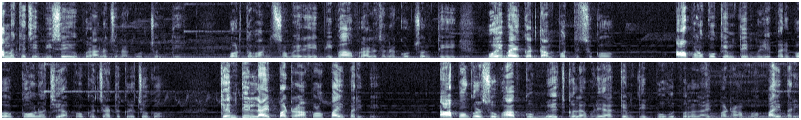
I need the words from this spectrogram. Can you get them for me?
আমি কিছু বিষয় উপরে আলোচনা করছেন বর্তমান সময়ের বিবাহ উপরে আলোচনা করছেন বৈবাহিক দাম্পত্য সুখ আপনার কমিটি মিপার কণ অনেক আপনার জাতকের যোগ কমিটি লাইফ পার্টনার আপনার পাইপারে আপনার স্বভাবকে মেচ কলা ভাইয়া কমিটি বহুত ভাল লাইফ পার্টনার আপনার পাইপারে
